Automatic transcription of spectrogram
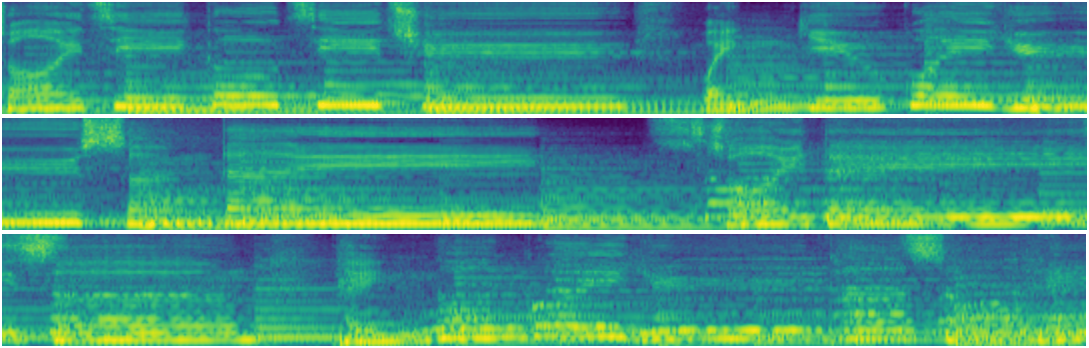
在至高之处荣耀归于上帝。在地上平安归于他所起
